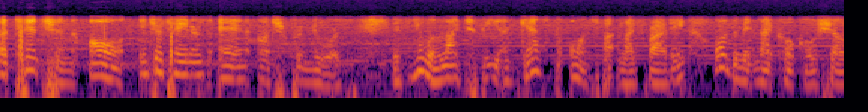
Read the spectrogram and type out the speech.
Attention, all entertainers and entrepreneurs. If you would like to be a guest on Spotlight Friday or the Midnight Coco Show,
